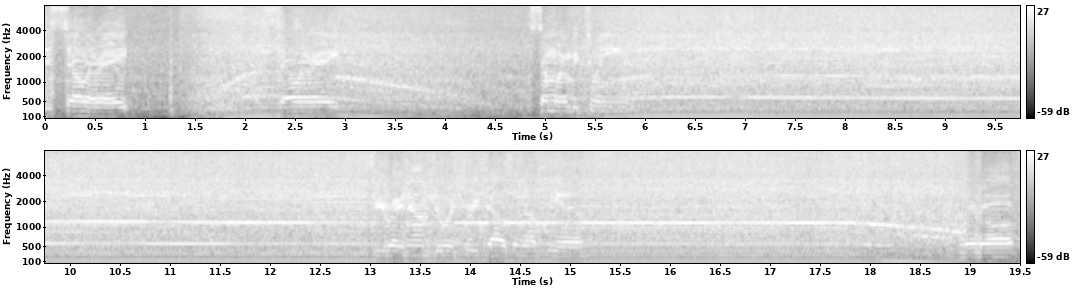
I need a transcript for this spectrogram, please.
decelerate, accelerate, somewhere in between. doing 3,000 RPMs. Let off.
